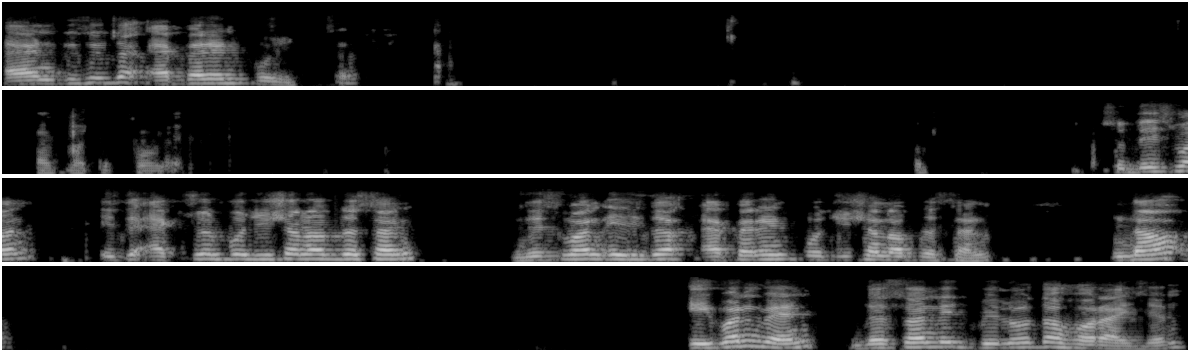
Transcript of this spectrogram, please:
And this is the apparent position. So this one is the actual position of the sun. This one is the apparent position of the sun. Now, even when the sun is below the horizon,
